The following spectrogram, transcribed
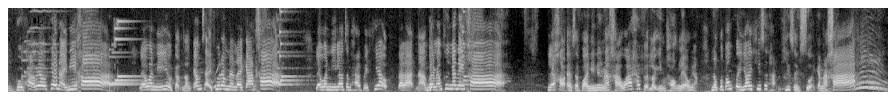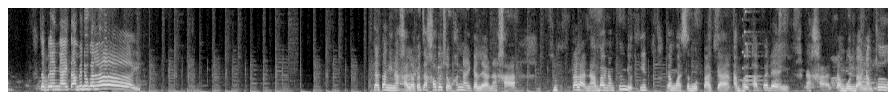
สู่รายการ Good Travel เที่ยวไหนดีค่ะ และวันนี้อยู่กับน้องแก้มใสผู้ดำเนินรายการค่ะ และวันนี้เราจะพาไปเที่ยวตลาดน้ำบางน้ำพึ่งนั่นเองค่ะ และขอแอบสปอยนิดนึงนะคะ ว่าถ้าเกิดเราอิ่มท้องแล้วเนี่ย เราก็ต้องไปย่อยที่สถานที่สวยๆกันนะคะ จะเป็นไงตามไปดูกันเลยและตอนนี้นะคะเราก็จะเข้าไปชมข้างในกันแล้วนะคะ ตลาดน้ำบางน้ำพึ่งอยู่ที่จังหวัดสมุทรปราการอำเภอพระประแดงนะคะตำบลบางน้ำพึ่ง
